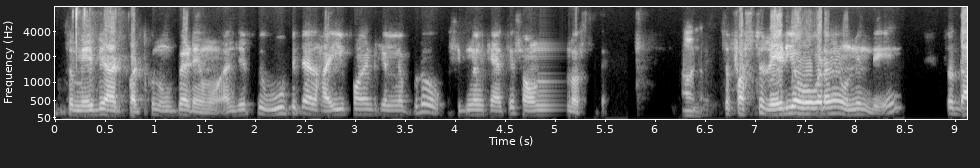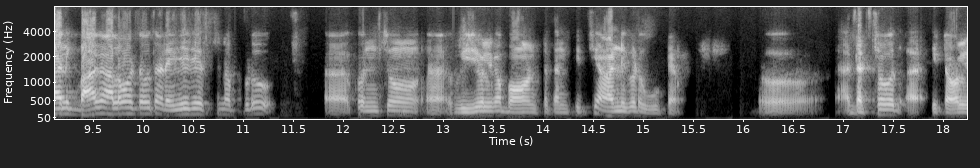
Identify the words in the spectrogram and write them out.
సో మేబీ ఆడు పట్టుకుని ఊపాడేమో అని చెప్పి ఊపితే అది హై పాయింట్కి వెళ్ళినప్పుడు సిగ్నల్ క్యాచ్ సౌండ్ వస్తుంది. సో ఫస్ట్ రేడియో ఊగడమే ఉండింది సో దానికి బాగా అలవాటు అవుతాడు ఎంజాయ్ చేస్తున్నప్పుడు కొంచెం విజువల్గా బాగుంటది అనిపించి ఆడిని కూడా ఊపాం. దట్స్ ఇట్ ఆల్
